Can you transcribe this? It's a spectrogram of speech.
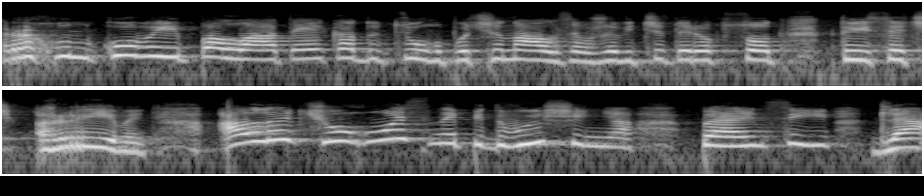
рахункової палати, яка до цього починалася вже від 400 тисяч гривень. Але чогось не підвищення пенсії для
